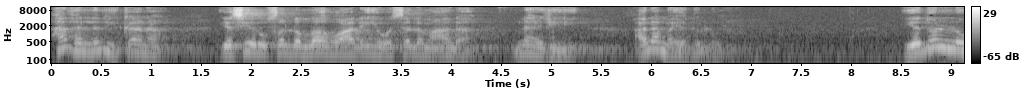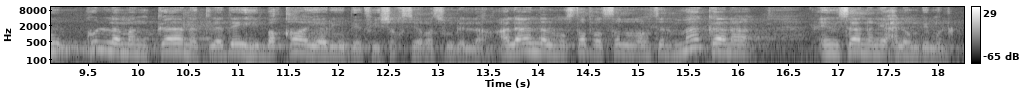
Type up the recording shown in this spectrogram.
هذا الذي كان يسير صلى الله عليه وسلم على نهجه على ما يدلنا يدل كل من كانت لديه بقايا ريبة في شخص رسول الله على أن المصطفى صلى الله عليه وسلم ما كان إنسانا يحلم بملك.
